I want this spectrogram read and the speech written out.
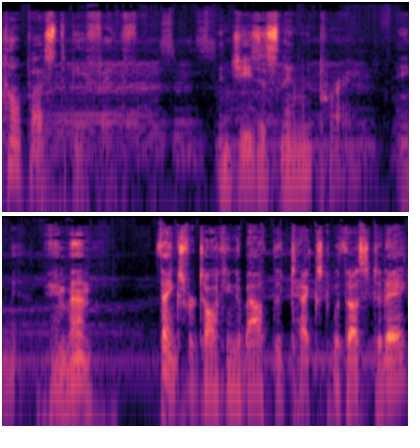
Help us to be faithful. In Jesus' name we pray. Amen. Amen. Thanks for talking about the text with us today.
